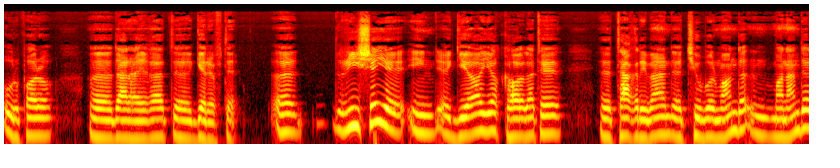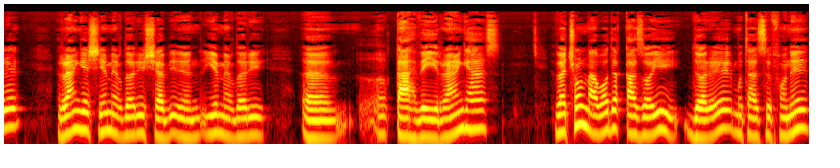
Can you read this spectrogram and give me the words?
اروپا رو در حقیقت گرفته. ریشه این گیاه یا حالت تقریبا تیوبر مانند داره. رنگش یه مقداری شبیه یه مقداری قهوه‌ای رنگ هست و چون مواد غذایی داره متاسفانه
